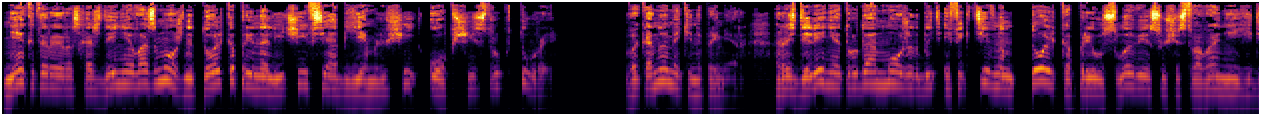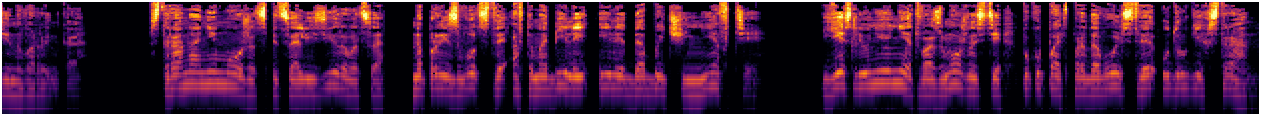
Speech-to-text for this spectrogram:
некоторые расхождения возможны только при наличии всеобъемлющей общей структуры. В экономике, например, разделение труда может быть эффективным только при условии существования единого рынка. Страна не может специализироваться на производстве автомобилей или добыче нефти, если у нее нет возможности покупать продовольствие у других стран,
